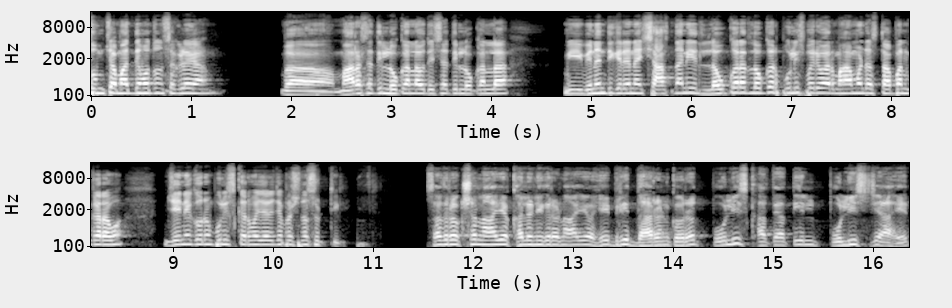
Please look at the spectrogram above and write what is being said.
तुमच्या माध्यमातून सगळ्या महाराष्ट्रातील लोकांना व देशातील लोकांना मी विनंती करेन आहे शासनाने लवकरात लवकर पोलीस परिवार महामंडळ स्थापन करावं जेणेकरून पोलीस कर्मचाऱ्याचे प्रश्न सुटतील. सदरक्षणाय खलनिग्रहणाय हे ब्रीद धारण करत पोलीस खात्यातील पोलीस जे आहेत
